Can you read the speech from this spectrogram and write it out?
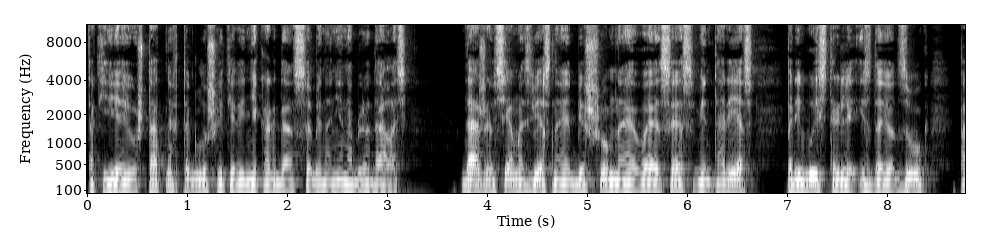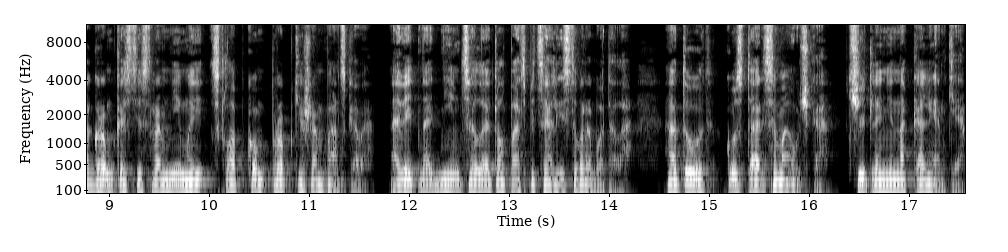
Так ее и у штатных-то глушителей никогда особенно не наблюдалось. Даже всем известная бесшумная ВСС «Винторез» при выстреле издает звук, по громкости сравнимый с хлопком пробки шампанского. А ведь над ним целая толпа специалистов работала. А тут кустарь-самоучка, чуть ли не на коленке.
